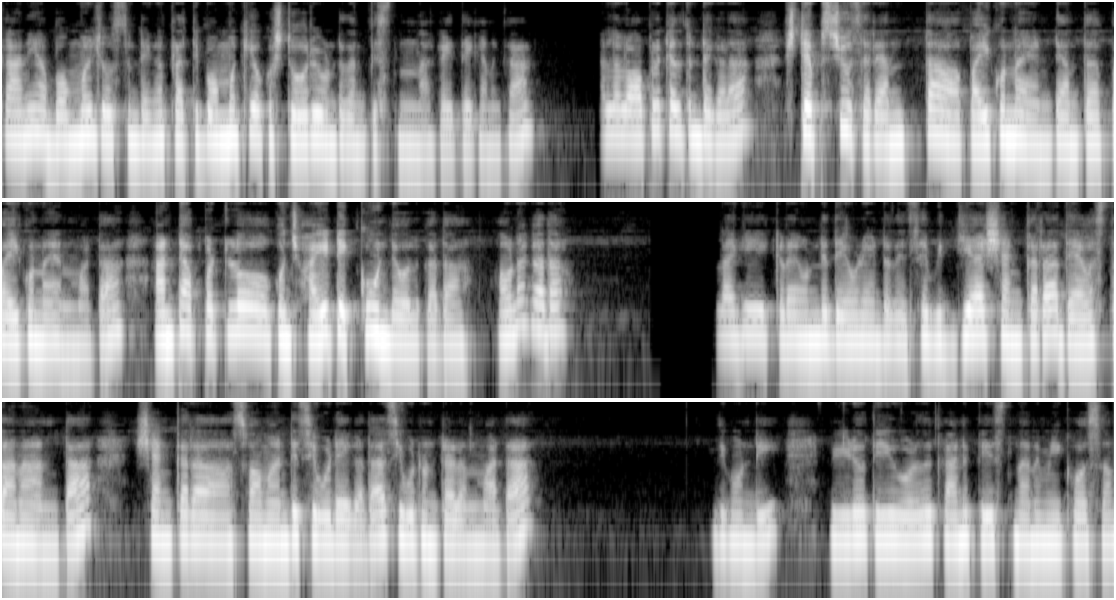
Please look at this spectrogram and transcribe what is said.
కానీ ఆ బొమ్మలు చూస్తుంటే కనుక ప్రతి బొమ్మకి ఒక స్టోరీ ఉంటుంది అనిపిస్తుంది నాకైతే కనుక అలా లోపలికి వెళ్తుంటే కదా స్టెప్స్ చూసారు? ఎంత పైకున్నాయంటే అంత పైకున్నాయన్నమాట. అంటే అప్పట్లో కొంచెం హైట్ ఎక్కువ ఉండేవాళ్ళు కదా. అవునా కదా? అలాగే ఇక్కడ ఉండే దేవుడు ఏంటో తెలిసే? విద్యాశంకర దేవస్థాన అంట. శంకర స్వామి అంటే శివుడే కదా. శివుడు ఉంటాడనమాట ఇదిగోండి వీడియో తీయకూడదు కానీ తీస్తున్నాను మీకోసం.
